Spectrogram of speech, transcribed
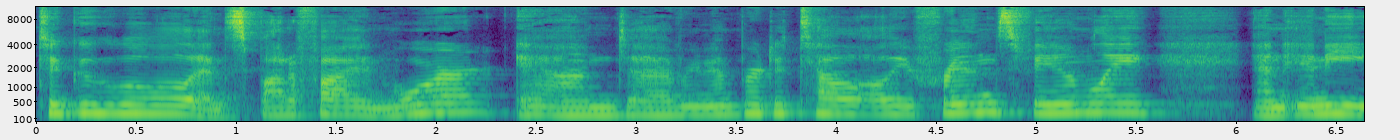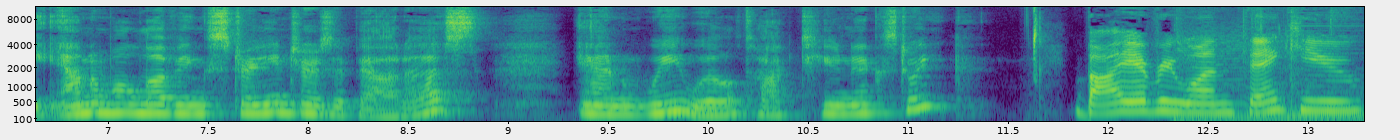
to Google and Spotify and more. And uh, remember to tell all your friends, family, and any animal loving strangers about us. And we will talk to you next week. Bye, everyone. Thank you.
